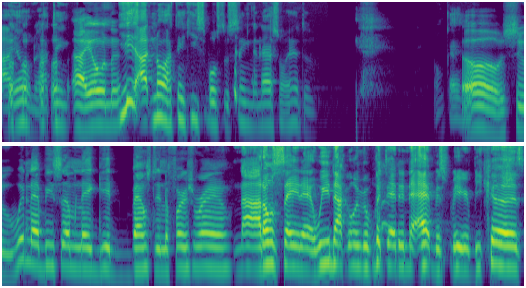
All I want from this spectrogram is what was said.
Iona. I think Iona. Yeah, I no, I think he's supposed to sing the national anthem. Okay. Oh shoot! Wouldn't that be something they get bounced in the first round? Nah, don't say that. we not going to even put that in the atmosphere because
